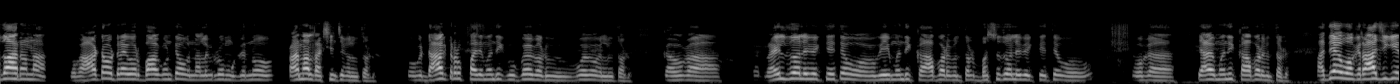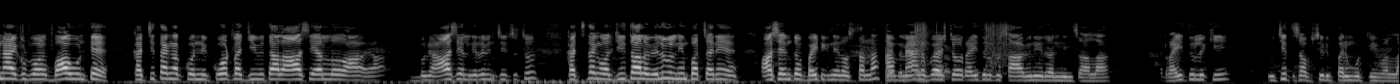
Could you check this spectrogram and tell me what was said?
ఉదాహరణ ఒక ఆటో డ్రైవర్ బాగుంటే ఒక నలుగురు ముగ్గురు ప్రాణాలు రక్షించగలుగుతాడు. ఒక డాక్టర్ పది మందికి ఉపయోగ ఉపయోగగలుగుతాడు ఒక రైలు తోలే వ్యక్తి అయితే ఒక వెయ్యి మందికి కాపాడగలుగుతాడు బస్సు తోలే వ్యక్తి అయితే ఒక యాభై మందికి కాపాడగలుగుతాడు. అదే ఒక రాజకీయ నాయకుడు బాగుంటే ఖచ్చితంగా కొన్ని కోట్ల జీవితాల ఆశయాల్లో ఆశయాలు నిర్వహించవచ్చు ఖచ్చితంగా వాళ్ళ జీవితాలు వెలుగులు నింపచ్చు అనే ఆశయంతో బయటికి నేను వస్తున్నా. మేనిఫెస్టో రైతులకు సాగునీరు అందించాలా? రైతులకి ఉచిత సబ్సిడీ పనిముట్లు వల్ల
